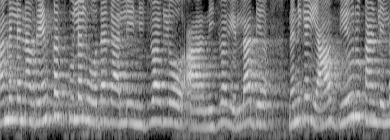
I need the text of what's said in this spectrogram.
ಆಮೇಲೆ ನಾವು ರೇಣುಕಾ ಸ್ಕೂಲಲ್ಲಿ ಹೋದಾಗ ಅಲ್ಲಿ ನಿಜವಾಗ್ಲೂ, ಆ, ನಿಜವಾಗಿ ಎಲ್ಲ ದೇವ್, ನನಗೆ ಯಾವ ದೇವರು ಕಾಣಲಿಲ್ಲ.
